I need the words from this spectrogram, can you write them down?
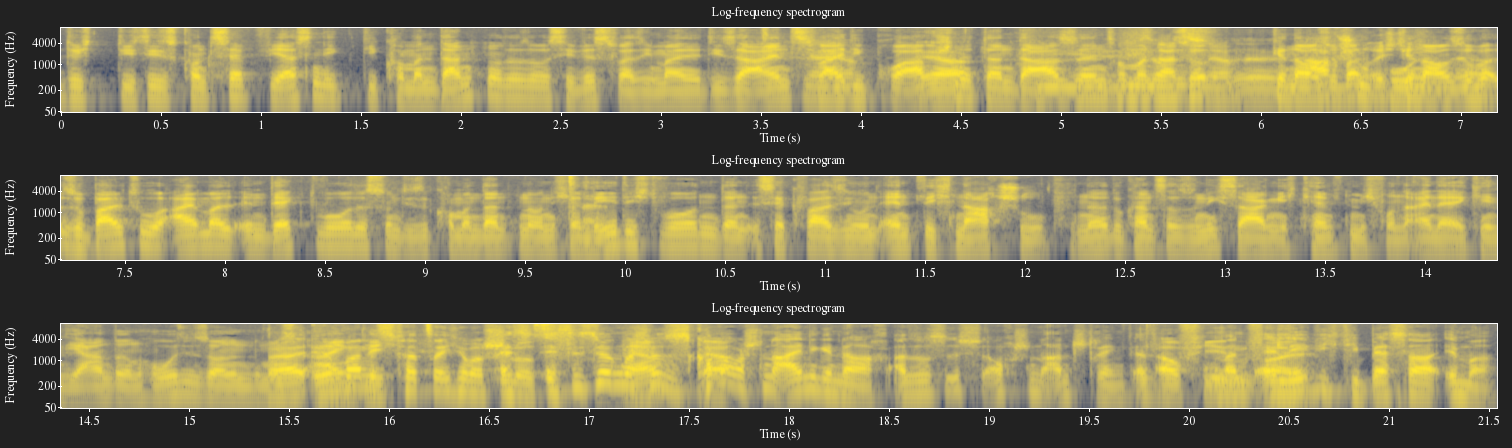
durch die- dieses Konzept, wie heißen die, die Kommandanten oder sowas, ihr wisst, was ich meine, diese ein, zwei, ja. die pro Abschnitt Ja. dann da sind. Kommandanten, so, ja. Genau, sobald, holen, genau ja. soba- sobald du einmal entdeckt wurdest und diese Kommandanten noch nicht erledigt wurden, dann ist ja quasi unendlich Nachschub. Ne? Du kannst also nicht sagen, ich kämpfe mich von einer Ecke in die andere und hole sie, sondern du Ja, musst irgendwann eigentlich... ist tatsächlich aber Schluss. Es, es ist irgendwas Ja? Schluss, es kommen Ja. aber schon einige nach. Also es ist auch schon anstrengend. Also Auf jeden man Fall. erledigt die besser immer.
